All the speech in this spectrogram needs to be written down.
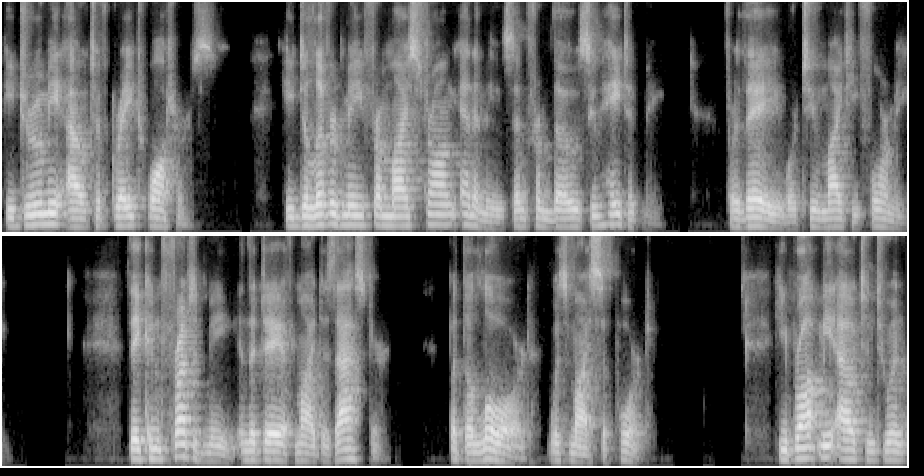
He drew me out of great waters. He delivered me from my strong enemies and from those who hated me, for they were too mighty for me. They confronted me in the day of my disaster, but the Lord was my support. He brought me out into an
